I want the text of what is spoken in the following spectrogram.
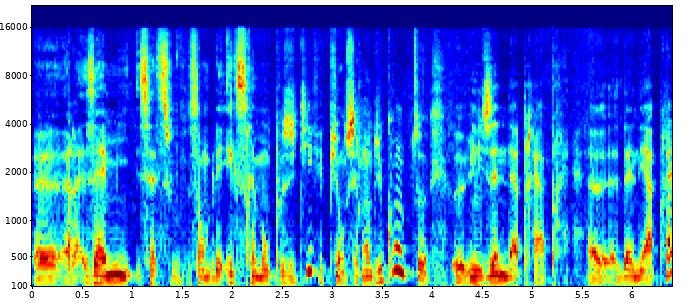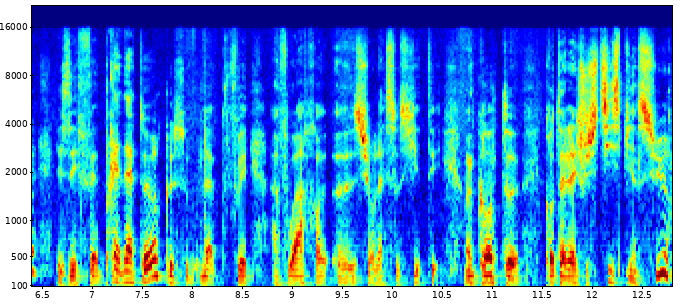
euh, amis, ça semblait extrêmement positif, et puis on s'est rendu compte, une dizaine d'après, après, d'années après, les effets prédateurs que cela pouvait avoir sur la société. Hein, quant, à la justice, bien sûr,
